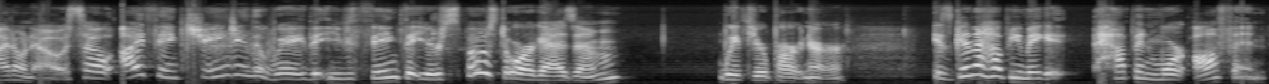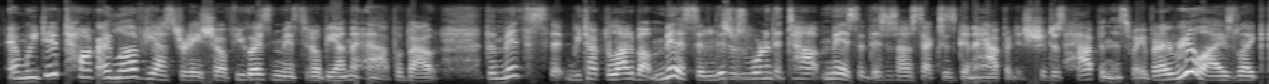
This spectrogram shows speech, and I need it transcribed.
I don't know. So I think changing the way that you think that you're supposed to orgasm with your partner is going to help you make it happen more often. And we did talk, I loved yesterday's show. If you guys missed it, it'll be on the app about the myths that we talked a lot about myths. And this was one of the top myths that this is how sex is going to happen. It should just happen this way. But I realized, like,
